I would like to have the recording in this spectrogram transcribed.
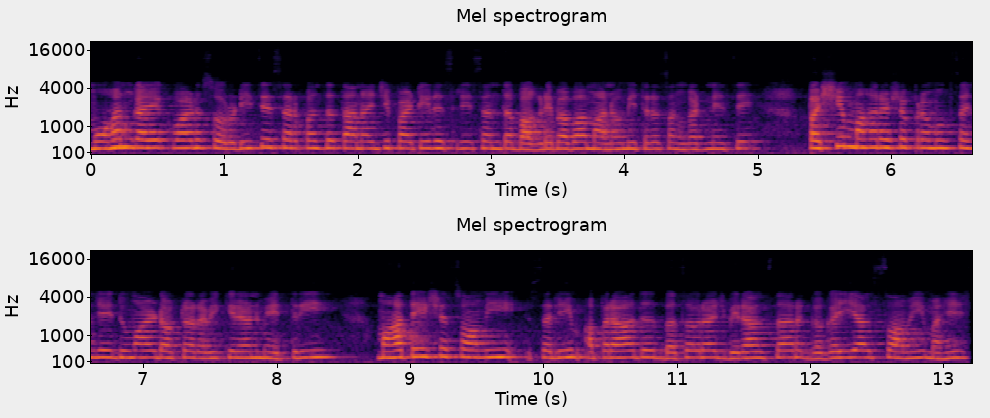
मोहन गायकवाड सोरडीचे सरपंच तानाजी पाटील श्री संत बागडेबाबा मानवमित्र संघटनेचे पश्चिम महाराष्ट्र प्रमुख संजय धुमाळ डॉक्टर रविकिरण म्हेत्री महातेश स्वामी सलीम अपराध बसवराज बिराजदार गगैया स्वामी महेश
